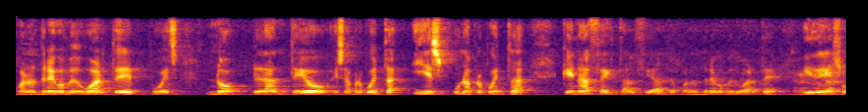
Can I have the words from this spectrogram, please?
Juan Andrés Gómez Duarte pues, nos planteó esa propuesta y es una propuesta que nace a instancias de Juan Andrés Gómez Duarte y de, su,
